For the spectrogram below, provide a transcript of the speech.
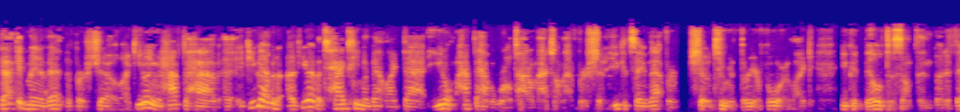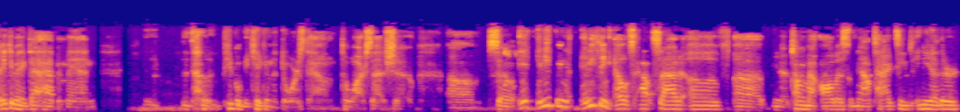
that could main event the first show. Like you don't even have to have if you have a if you have a tag team event like that, you don't have to have a world title match on that first show. You could save that for show two or three or four. Like you could build to something. But if they can make that happen, man, people be kicking the doors down to watch that show. Um, so anything anything else outside of uh, you know talking about all this and now tag teams? Any other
